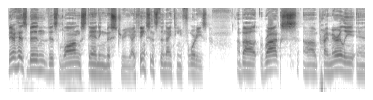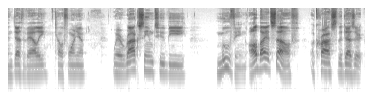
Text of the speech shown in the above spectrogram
There has been this long standing mystery, I think since the 1940s, about rocks, uh, primarily in Death Valley, California, where rocks seem to be moving all by itself across the desert.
